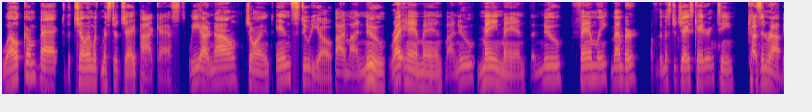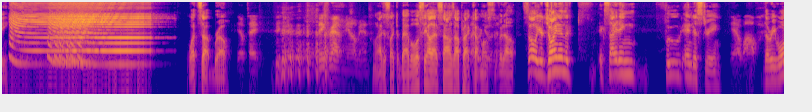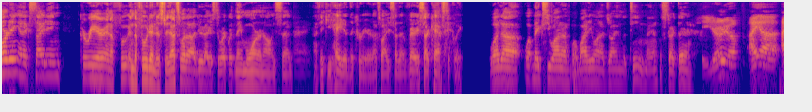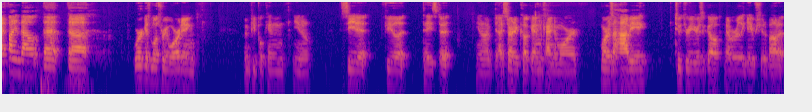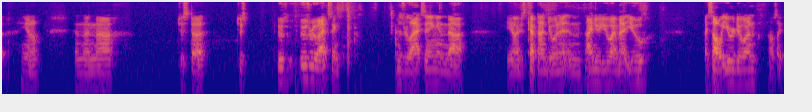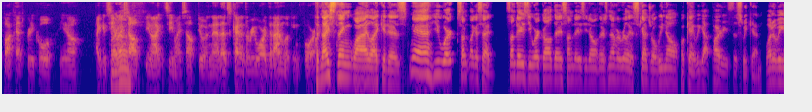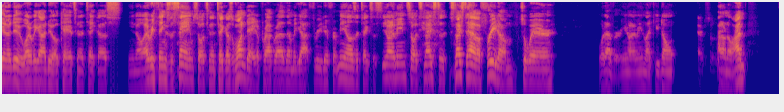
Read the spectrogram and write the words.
Welcome back to the Chillin' with Mr. J podcast. We are now joined in studio by my new right hand man, my new main man, the new family member of the Mr. J's catering team, cousin Robbie. What's up, bro? Yep, hey. Thanks for having me out, man. I just like to babble. We'll see how that sounds. I'll probably Glad cut we're most of it out. So you're joining the exciting food industry, Yeah, wow. the rewarding and exciting career in a food in the food industry. That's what a dude I used to work with named Warren always said. Right. I think he hated the career. That's why he said that very sarcastically. What uh what makes you wanna well, why do you wanna join the team, man? Let's start there. Yeah, yeah. I uh I find out that uh, work is most rewarding when people can you know see it, feel it, taste it. You know, I, I started cooking kind of more more as a hobby two three years ago. Never really gave a shit about it. You know, and then uh, just uh, just it was it was relaxing. It was relaxing and. Uh, you know, I just kept on doing it, and I knew you. I met you. I saw what you were doing. I was like, "Fuck, that's pretty cool." You know, I could see Right on. myself. You know, I could see myself doing that. That's kind of the reward that I'm looking for. The nice thing why I like it is, yeah, you work some like I said, some days you work all day, some days you don't. There's never really a schedule. We know, okay, we got parties this weekend. What are we gonna do? What are we going to do? Okay, it's gonna take us, you know, everything's the same, so it's gonna take us one day to prep rather than we got three different meals. It takes us you know what I mean? So it's nice to it's nice to have a freedom to where whatever, you know what I mean? Like you don't Absolutely. I don't know. I'm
